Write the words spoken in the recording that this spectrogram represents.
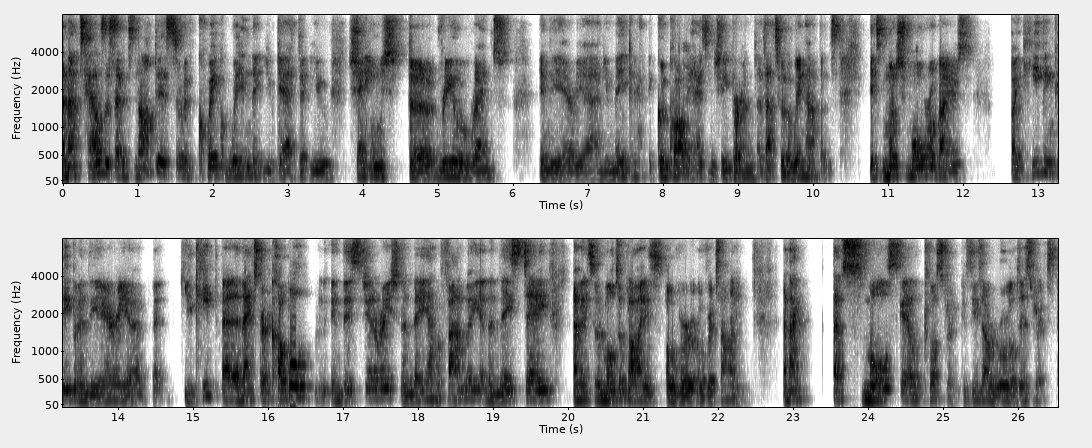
And that tells us that it's not this sort of quick win that you get, that you change the real rent in the area and you make good quality housing cheaper, and that's where the win happens. It's much more about by keeping people in the area, uh, you keep uh, an extra couple in this generation and they have a family and then they stay and it sort of multiplies over over time. And that that small scale clustering, because these are rural districts,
